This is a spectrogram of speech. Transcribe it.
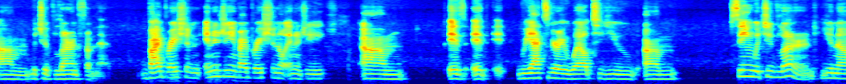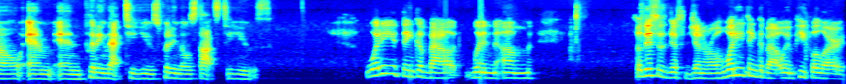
um, what you've learned from that. Vibration, energy, and vibrational energy um, is it, it reacts very well to you um, seeing what you've learned, you know, and and putting that to use, putting those thoughts to use. What do you think about when um so this is just general. What do you think about when people are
